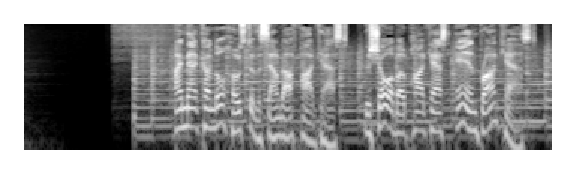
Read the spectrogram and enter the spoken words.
I'm Matt Cundill, host of the Sound Off Podcast, the show about podcast and broadcast.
